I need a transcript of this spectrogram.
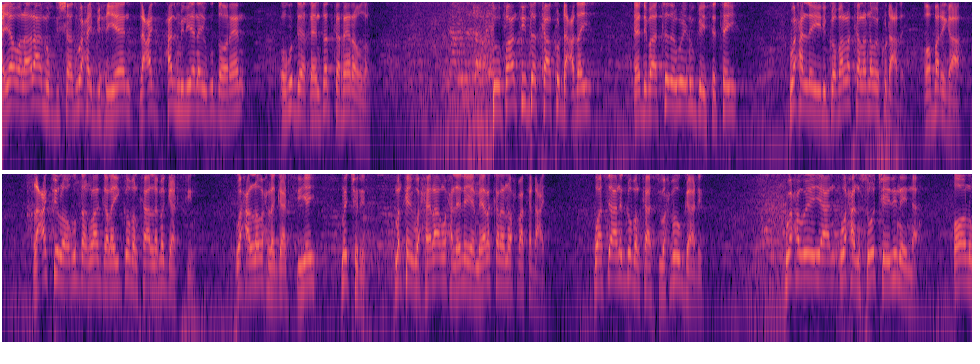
ayaa walaalaha muqdishoad waxay bixiyeen lacag hal milyan ay ugu dooreen ugu deeqeen dadka reer awdal duufaantii dadkaa ku dhacday ee dhibaatada weyn u geysatay waxaa la yidhi gobollo kalena way ku dhacday oo bariga ah. Lacagtii loogu daqlagalay gobolkaa lama gaadhsiin. Wax alla wax la gaadhsiiyey ma jirin. Markay waxheelaan waxa la leeyahay meelo kalena waxbaa ka dhacay. Waa si aanay gobolkaasi waxba u gaadhin. Waxa weeyaan waxaannu soo jeedinaynaa oonu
